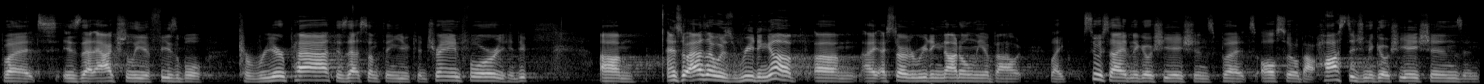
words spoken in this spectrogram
but is that actually a feasible career path? Is that something you can train for, you can do? Um, and so as I was reading up, um, I, I started reading not only about like suicide negotiations, but also about hostage negotiations and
